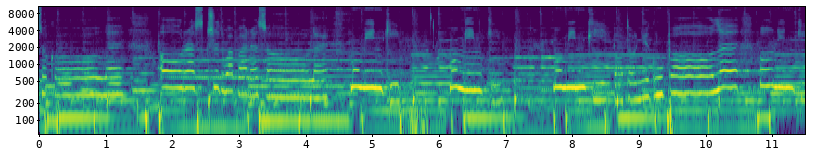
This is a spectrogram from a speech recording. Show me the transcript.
sokole oraz skrzydła parasole. Muminki, muminki, muminki, bo to nie głupole, muminki,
